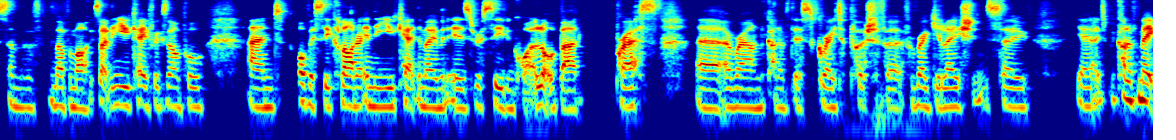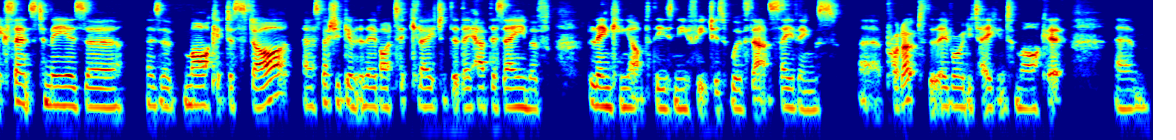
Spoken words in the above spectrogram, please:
some of the other markets, like the UK, for example. And obviously, Klarna in the UK at the moment is receiving quite a lot of bad press uh, around kind of this greater push for, for regulation. So, yeah, it kind of makes sense to me as a as a market to start, especially given that they've articulated that they have this aim of linking up these new features with that savings uh, product that they've already taken to market. Um,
